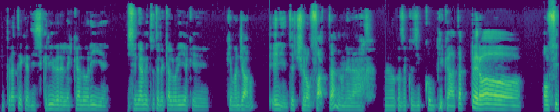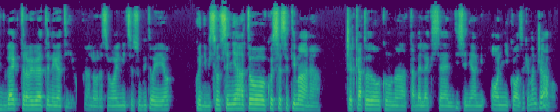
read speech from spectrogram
in pratica di scrivere le calorie, insegnarmi tutte le calorie che, che mangiavo. E niente, ce l'ho fatta, non era una cosa così complicata, però ho un feedback tra virgolette negativo. Allora, se vuoi inizio subito io. Quindi mi sono segnato questa settimana, ho cercato con una tabella Excel di segnarmi ogni cosa che mangiavo,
